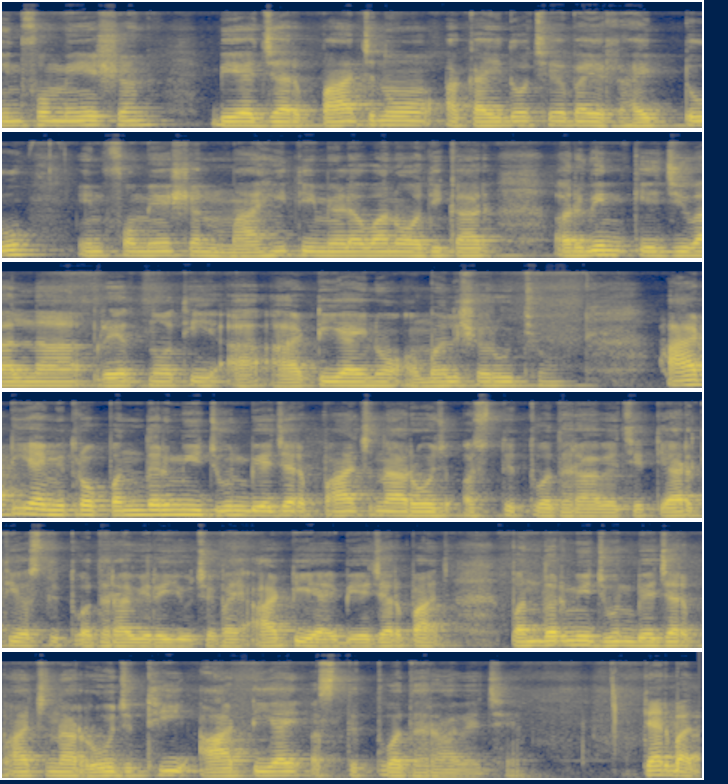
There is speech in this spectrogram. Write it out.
ઇન્ફોર્મેશન બે હજાર પાંચનો આ કાયદો છે ભાઈ રાઇટ ટુ ઇન્ફોર્મેશન માહિતી મેળવવાનો અધિકાર. અરવિંદ કેજરીવાલના પ્રયત્નોથી આ આરટીઆઈનો અમલ શરૂ થયો. આરટીઆઈ મિત્રો પંદરમી જૂન બે હજાર પાંચના રોજ અસ્તિત્વ ધરાવે છે. ત્યારથી અસ્તિત્વ ધરાવી રહ્યું છે ભાઈ, આરટીઆઈ બે હજાર પાંચ. પંદરમી જૂન બે હજાર પાંચના રોજથી આરટીઆઈ અસ્તિત્વ ધરાવે છે. ત્યારબાદ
